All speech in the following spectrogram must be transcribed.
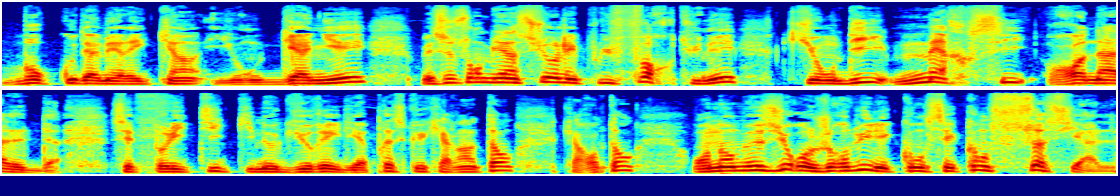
Beaucoup d'Américains y ont gagné, mais ce sont bien sûr les plus fortunés qui ont dit merci Ronald. Cette politique inaugurée il y a presque 40 ans, 40 ans on en mesure aujourd'hui les conséquences sociales.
